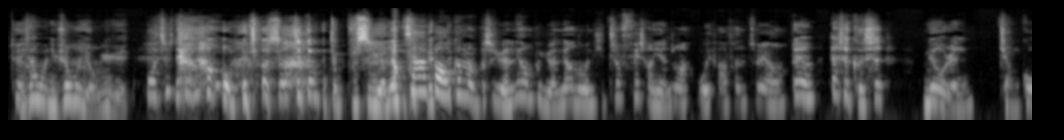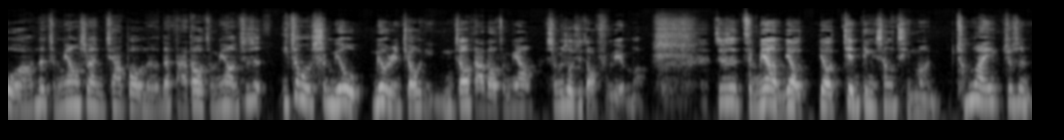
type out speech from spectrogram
对啊，你知道吗？女生会犹豫，我就觉得我们就说这根本就不是原谅不家暴根本不是原谅不原谅的问题，这非常严重啊，违法犯罪啊。对啊，但是可是没有人讲过啊，那怎么样算家暴呢？那达到怎么样？就是你知道是没有没有人教你，你知道达到怎么样？什么时候去找妇联吗？就是怎么样要要鉴定伤情吗？从来就是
